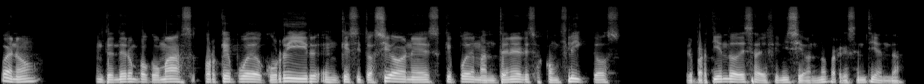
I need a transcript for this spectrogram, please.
bueno, entender un poco más por qué puede ocurrir, en qué situaciones, qué puede mantener esos conflictos, pero partiendo de esa definición, ¿no? Para que se entienda.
